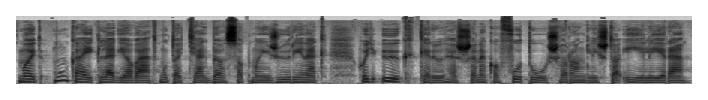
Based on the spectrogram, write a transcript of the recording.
majd munkáik legjavát mutatják be a szakmai zsűrinek, hogy ők kerülhessenek a fotós ranglista élére.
